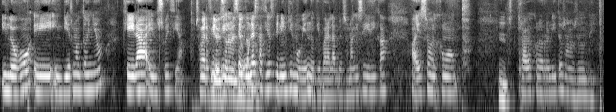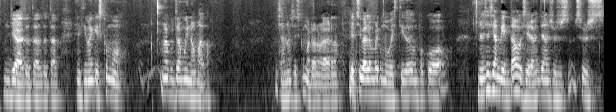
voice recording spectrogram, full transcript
y luego eh, invierno-otoño, que era en Suecia. O sea, me refiero que según la estación se tienen que ir moviendo, que para la persona que se dedica a eso es como pff, Mm. otra vez con los relitos a no sé dónde. Ya, total, total. Encima que es como una cultura muy nómada. O sea, no sé, es como raro, la verdad. De hecho, iba el hombre como vestido un poco... No sé si ambientado o si realmente eran sus, sus,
